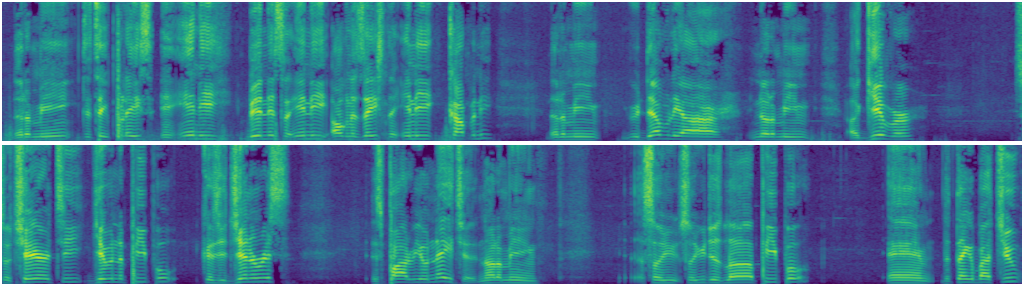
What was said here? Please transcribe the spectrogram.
what I mean, to take place in any business or any organization or any company. What I mean? You definitely are, you know what I mean, a giver. So charity, giving to people, because you're generous, is part of your nature. You know what I mean? So you so you just love people. And the thing about you,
